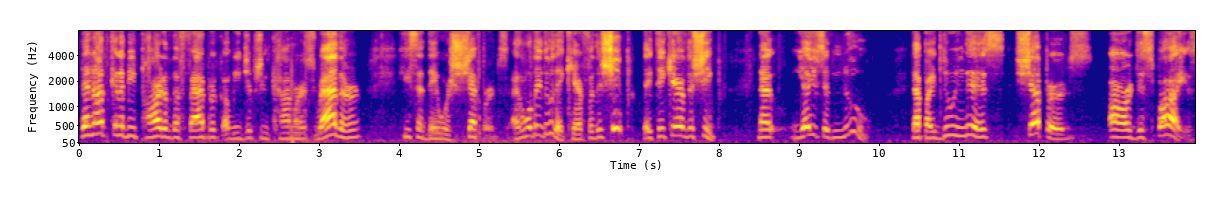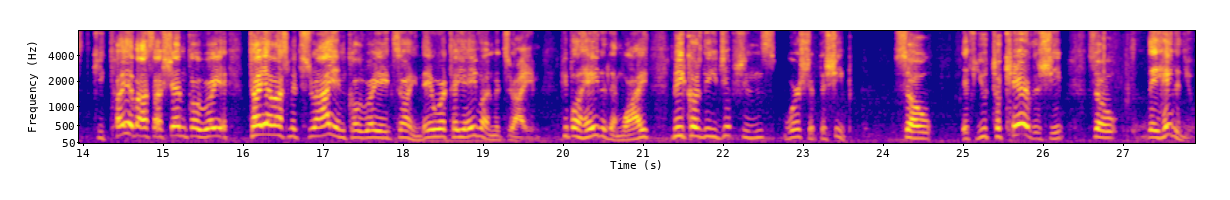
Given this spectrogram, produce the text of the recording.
they're not going to be part of the fabric of Egyptian commerce. Rather, he said they were shepherds, and all they do, they care for the sheep. They take care of the sheep. Now, Yosef knew that by doing this, shepherds are despised. They were Tayeva in Mitzrayim. People hated them. Why? Because the Egyptians worshipped the sheep. So if you took care of the sheep, so they hated you.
